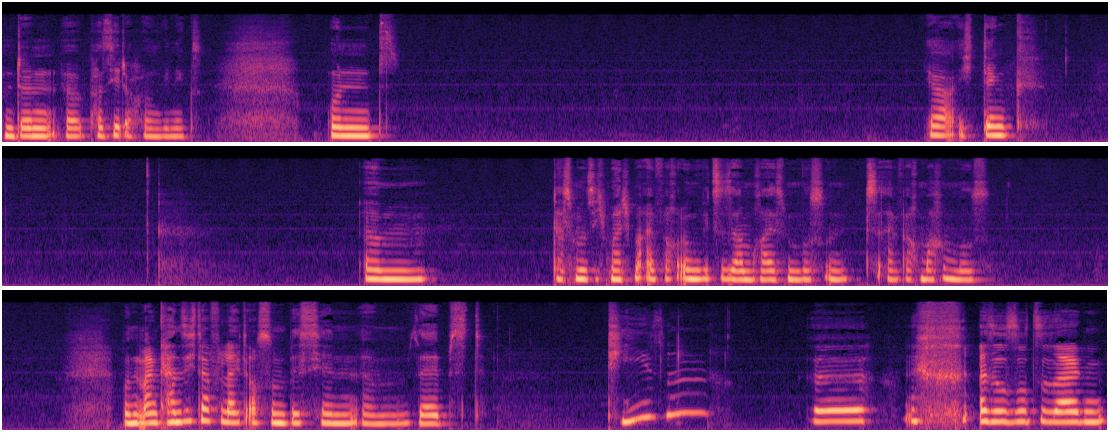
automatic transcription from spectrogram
Und dann äh, passiert auch irgendwie nichts. Und ja, ich denke, ähm, dass man sich manchmal einfach irgendwie zusammenreißen muss und es einfach machen muss. Und man kann sich da vielleicht auch so ein bisschen ähm, selbst teasen. Äh, also sozusagen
